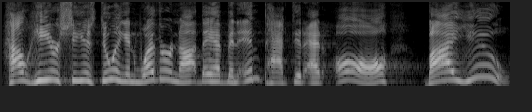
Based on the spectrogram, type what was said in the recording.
how he or she is doing and whether or not they have been impacted at all by you.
